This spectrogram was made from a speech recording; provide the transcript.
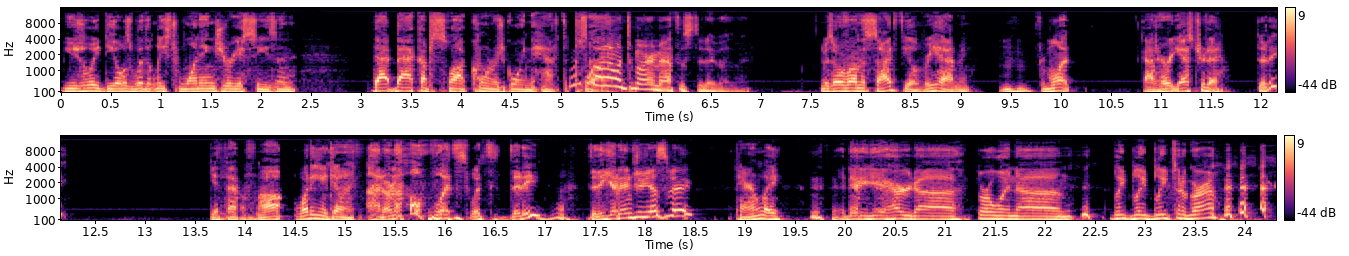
usually deals with at least one injury a season. That backup slot corner is going to have to What's play. What's going on with Damarri Mathis today, by the way? He was over on the side field rehabbing. Mm-hmm. From what? Got hurt yesterday. Did he? Get that? Oh, what are you doing? I don't know. What's what's did he? Did he get injured yesterday? Apparently. Did he get hurt uh, throwing uh, bleep, bleep, bleep to the ground?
